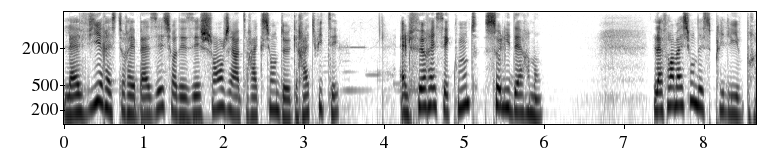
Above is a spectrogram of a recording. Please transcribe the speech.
la vie resterait basée sur des échanges et interactions de gratuité. Elle ferait ses comptes solidairement. La formation d'esprit libre.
